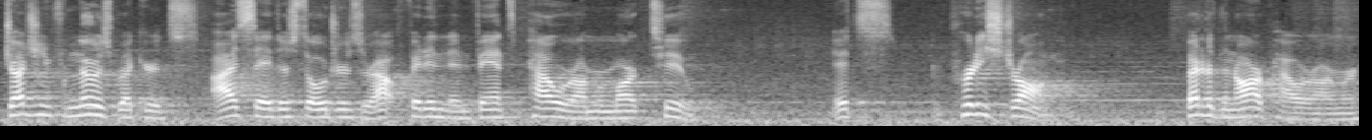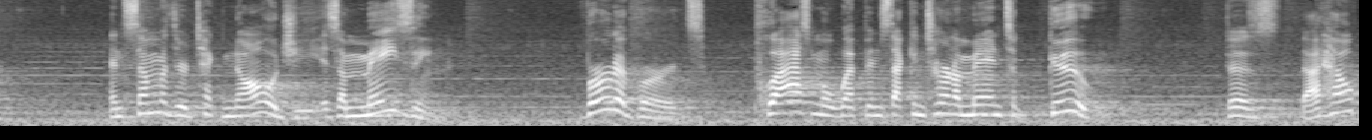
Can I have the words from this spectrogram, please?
Judging from those records, I say their soldiers are outfitted in advanced power armor Mark II. It's pretty strong. Better than our power armor. And some of their technology is amazing. Vertibirds, plasma weapons that can turn a man to goo. Does that help?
